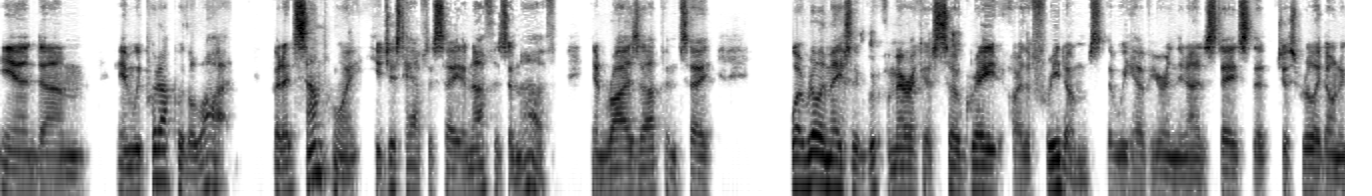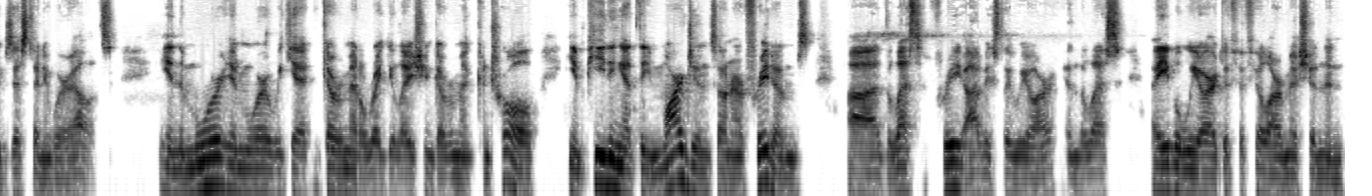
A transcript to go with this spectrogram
And, um, and we put up with a lot. But at some point, you just have to say enough is enough and rise up and say, what really makes America so great are the freedoms that we have here in the United States that just really don't exist anywhere else. And the more and more we get governmental regulation, government control impeding at the margins on our freedoms, uh, the less free, obviously, we are, and the less able we are to fulfill our mission and,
